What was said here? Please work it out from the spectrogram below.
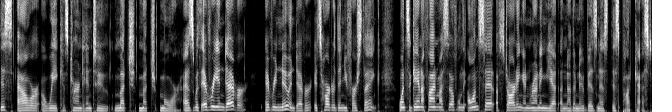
This hour a week has turned into much, much more. As with every endeavor, every new endeavor, it's harder than you first think. Once again, I find myself on the onset of starting and running yet another new business, this podcast,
